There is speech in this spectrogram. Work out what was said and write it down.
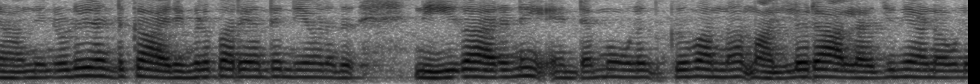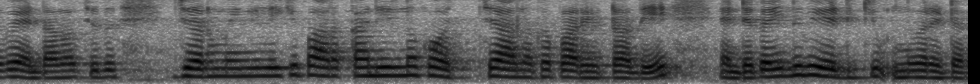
ഞാൻ നിന്നോട് രണ്ട് കാര്യങ്ങൾ പറയാൻ തന്നെയാണത്. നീ കാരണം എന്റെ മോൾക്ക് വന്ന നല്ലൊരു ആലോചനയാണ് അവൾ വേണ്ടാന്ന് വെച്ചത്. ജർമ്മനിയിലേക്ക് പറക്കാനിരുന്ന കൊച്ചാന്നൊക്കെ പറയട്ടോ. അതേ എന്റെ കയ്യിൽ നിന്ന് മേടിക്കും എന്ന് പറയട്ടെ.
